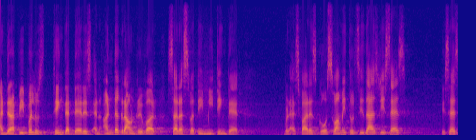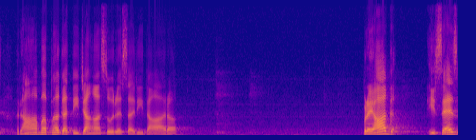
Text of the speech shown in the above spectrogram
And there are people who think that there is an underground river, Saraswati, meeting there. But as far as Goswami Tulsidas ji says, he says, Ram Bhagati Jaha Sur Saridara. Prayag, he says,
